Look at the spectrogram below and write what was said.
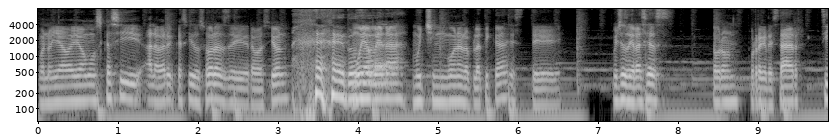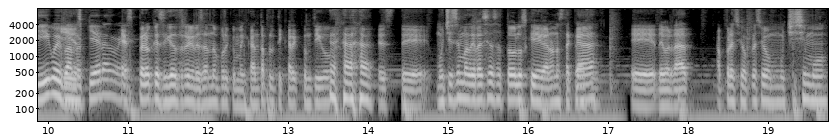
Bueno, ya llevamos casi, a la verga, casi dos horas de grabación. muy amena, muy chingona la plática. Este. Muchas gracias, cabrón, por regresar. Sí, güey, cuando es- quieras, güey. Espero que sigas regresando porque me encanta platicar contigo. Este, muchísimas gracias a todos los que llegaron hasta acá. Eh, de verdad, aprecio, aprecio muchísimo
